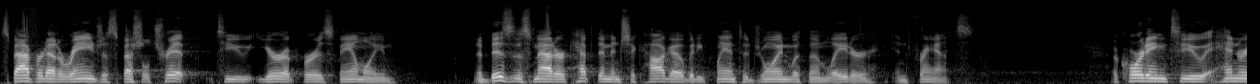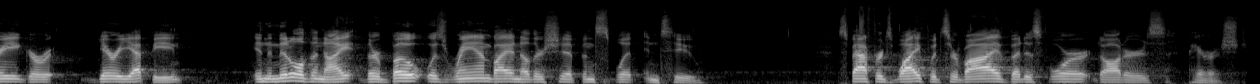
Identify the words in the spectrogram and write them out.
Spafford had arranged a special trip to Europe for his family. And a business matter kept him in Chicago, but he planned to join with them later in France. According to Henry Gariepy, in the middle of the night, their boat was rammed by another ship and split in two. Spafford's wife would survive, but his four daughters perished.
